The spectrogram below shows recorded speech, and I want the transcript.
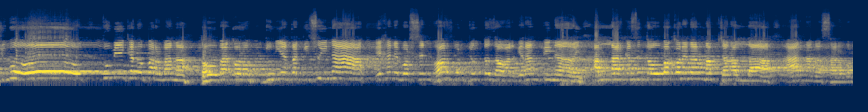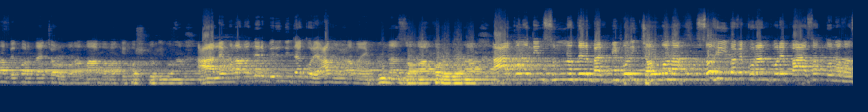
যুবক! কেন পারবা না? তওবা করো। দুনিয়াটা কিছুই না। এখানে বসছেন, ঘর পর্যন্ত যাওয়ার গ্যারান্টি নাই। আল্লাহর কাছে তওবা করেন আর মাপ চান আল্লাহ। আর নামাজ ছাড়বো না, বেপরদায় চলবো না। মা বাবাকে কষ্ট দিব না। আলেম আমাদের বিরোধিতা করে আমল নামায় গুনাহ জমা করব না। আর কোনোদিন সুন্নতের বা বিপরীত চলবো না। সহিভাবে কোরআন পরে পাঁচ ওয়াক্ত নামাজ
